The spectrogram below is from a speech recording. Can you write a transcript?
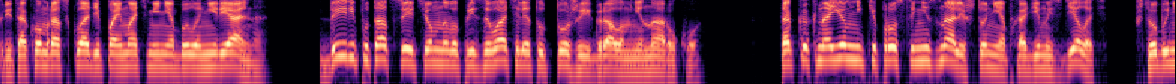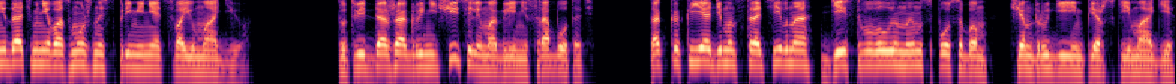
При таком раскладе поймать меня было нереально, да и репутация темного призывателя тут тоже играла мне на руку, так как наемники просто не знали, что необходимо сделать, чтобы не дать мне возможность применять свою магию. Тут ведь даже ограничители могли не сработать, так как я демонстративно действовал иным способом, чем другие имперские маги.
